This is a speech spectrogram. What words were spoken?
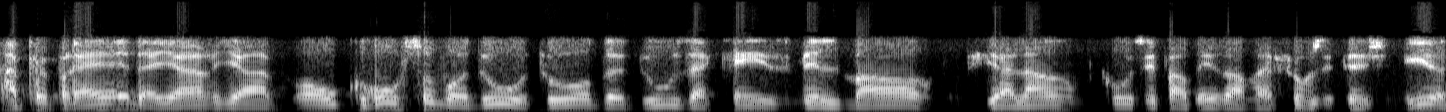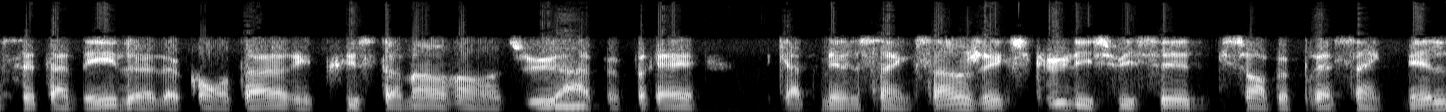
À peu près. D'ailleurs, il y a grosso modo autour de 12 à 15 000 morts violentes causées par des armes à feu aux États-Unis. Cette année, le, compteur est tristement rendu à à peu près 4 500. J'exclus les suicides qui sont à peu près 5 000.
